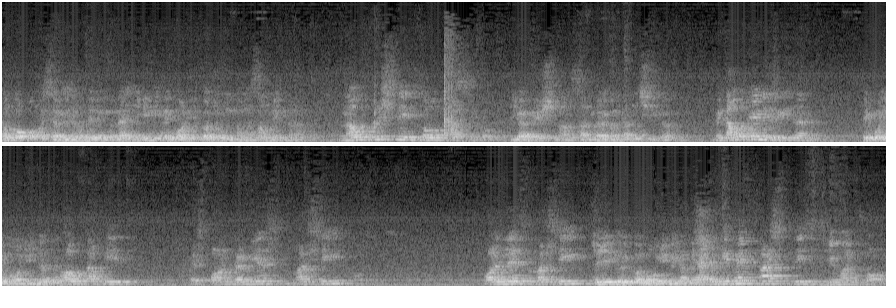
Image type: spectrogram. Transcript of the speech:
咁過往嘅時候，其實我哋靈魂咧已經經歷過呢各種唔同嘅生命啦。 Now Krishna is so merciful. 而家 Krishna 神佢係咁恩慈㗎， Without any reason, 你冇任何原因咧， out of his spontaneous mercy, always mercy, 出于佢呢个无缘嘅 he 恩 has 慈， given us this human form.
